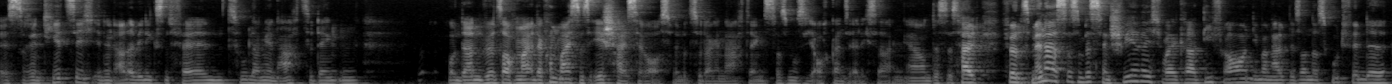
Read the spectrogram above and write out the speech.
es rentiert sich in den allerwenigsten Fällen zu lange nachzudenken, und dann wird es auch mal, da kommt meistens eh Scheiße raus, wenn du zu lange nachdenkst. Das muss ich auch ganz ehrlich sagen. Ja, und das ist halt, für uns Männer ist das ein bisschen schwierig, weil gerade die Frauen, die man halt besonders gut findet,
